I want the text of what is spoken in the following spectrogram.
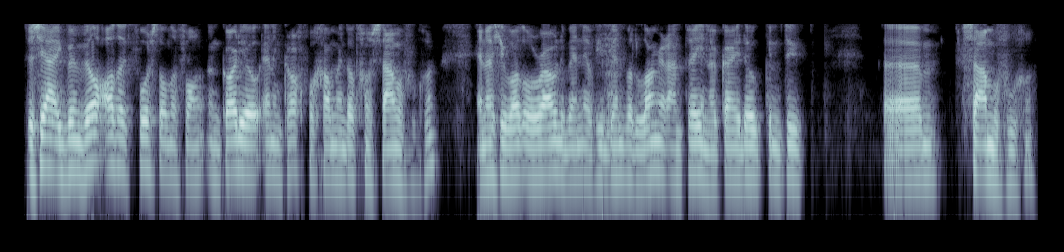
Dus ja, ik ben wel altijd voorstander van een cardio en een krachtprogramma en dat gewoon samenvoegen. En als je wat allrounder bent of je bent wat langer aan het trainen, dan kan je het ook natuurlijk um, samenvoegen.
